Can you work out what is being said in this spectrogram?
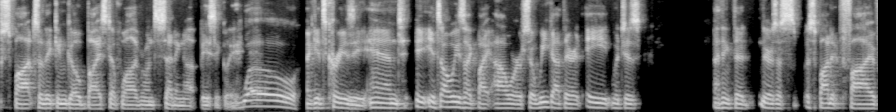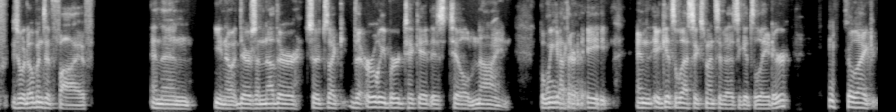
spot so they can go buy stuff while everyone's setting up basically whoa like it's crazy and it's always like by hour so we got there at eight which is i think that there's a, a spot at five so it opens at five and then you know, there's another. So it's like the early bird ticket is till nine, but we oh got there God. at eight, and it gets less expensive as it gets later. so like,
